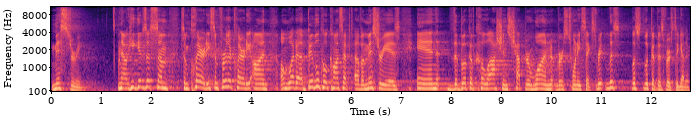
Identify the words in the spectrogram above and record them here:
mystery. Now, he gives us some, some clarity, some further clarity on, on what a biblical concept of a mystery is in the book of Colossians, chapter 1, verse 26. Let's, let's look at this verse together.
